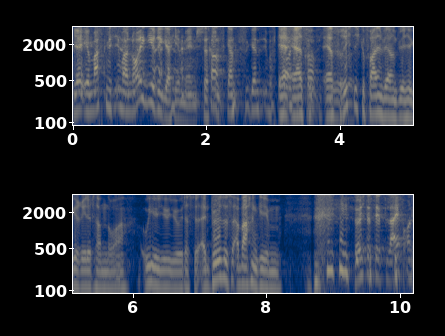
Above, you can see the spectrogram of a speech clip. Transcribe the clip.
ja, ihr macht mich immer neugieriger hier, Mensch. Das Komm. ist ganz, ganz überzeugend. Er, er, ist, er ist richtig gefallen, während wir hier geredet haben, Noah. Uiuiui, das wird ein böses Erwachen geben. Soll ich das jetzt live on,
